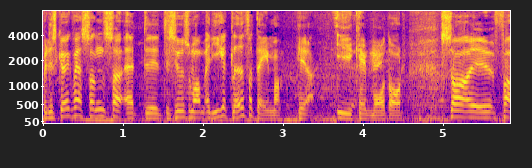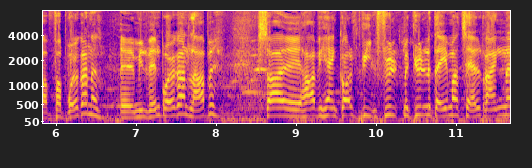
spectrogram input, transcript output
Men det skal jo ikke være sådan, så at øh, det ser ud som om, at I ikke er glade for damer her i Camp Mordor. Så øh, for, for bryggerne, øh, min ven bryggeren Lappe, så øh, har vi her en golfbil fyldt med gyldne damer til alle drengene.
